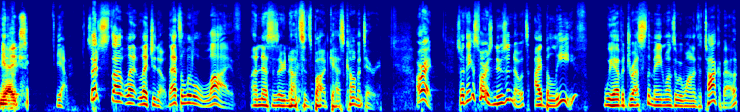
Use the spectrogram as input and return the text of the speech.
Yikes. Yeah. So I just thought let let you know. That's a little live unnecessary nonsense podcast commentary. All right. So I think as far as news and notes, I believe we have addressed the main ones that we wanted to talk about.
